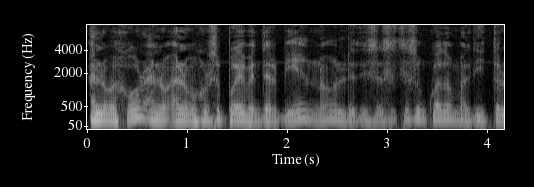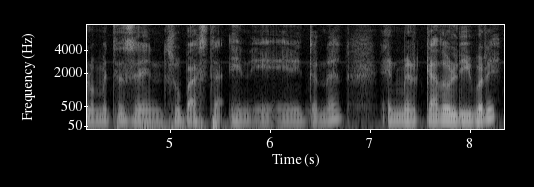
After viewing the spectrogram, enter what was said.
A lo mejor, a lo, a lo, mejor se puede vender bien, ¿no? Le dices, este es un cuadro maldito, lo metes en subasta en, en internet, en Mercado Libre,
